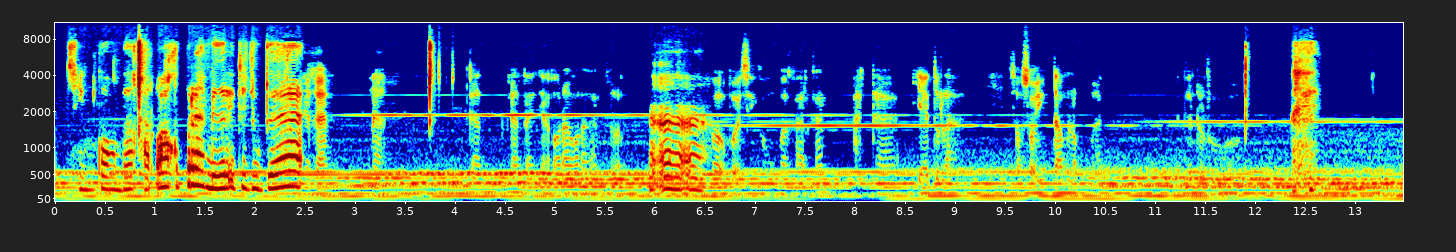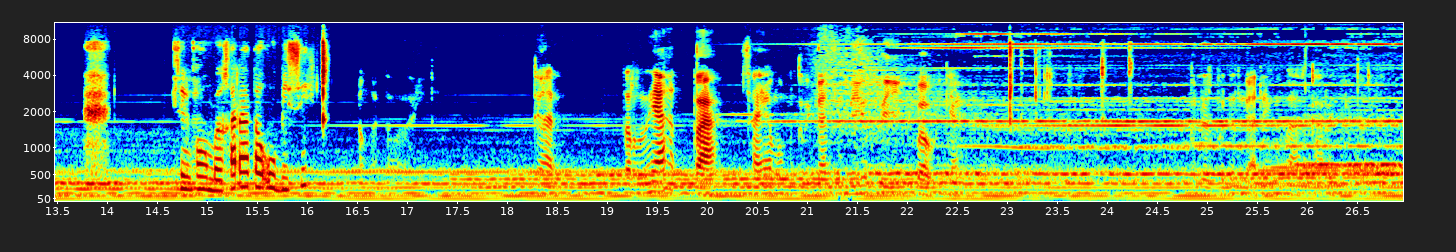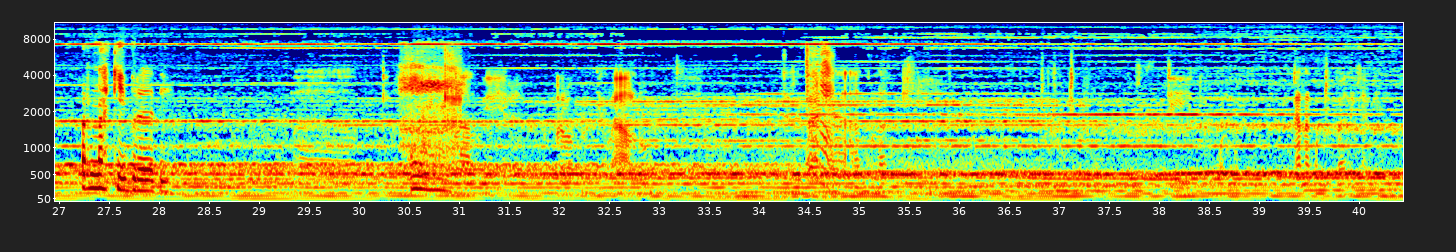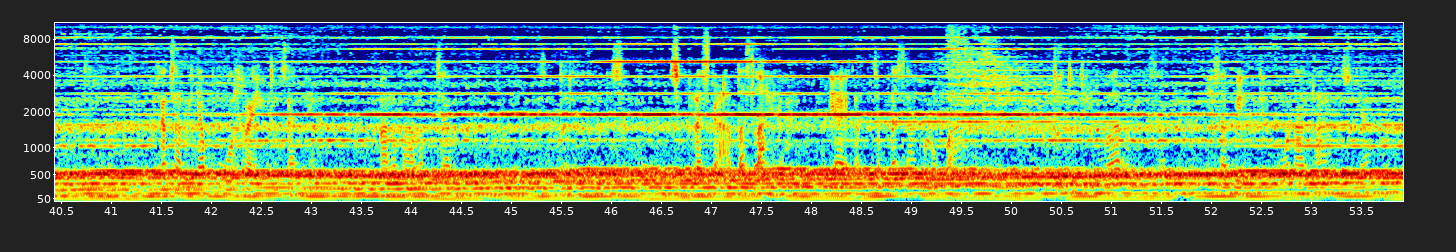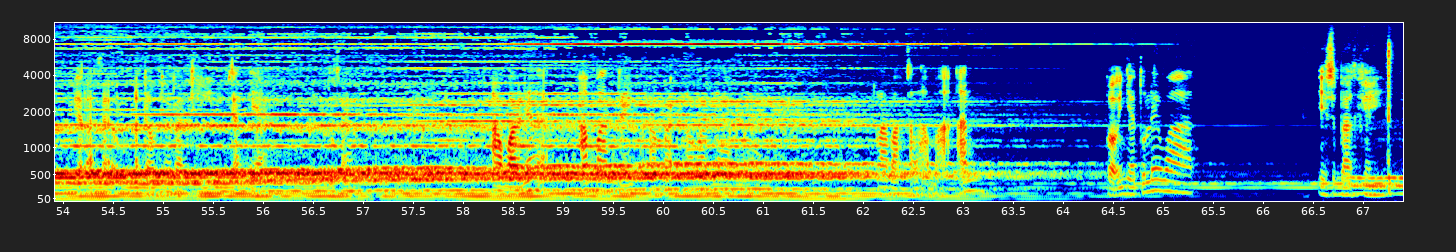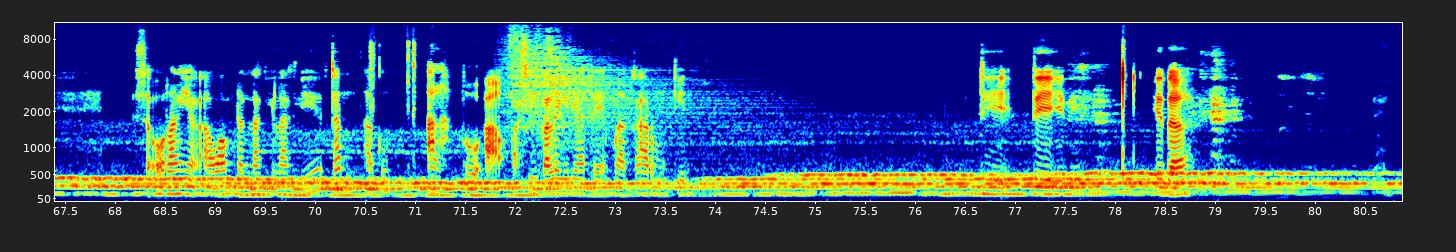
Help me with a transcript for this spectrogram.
Singkong bakar. Oh aku pernah dengar itu juga. Ya kan? Nah katanya orang-orang kan kalau bau-bau singkong bakar kan ada ya itulah sosok hitam lebat genderuwo singkong bakar atau ubi sih? Nggak tahu lah itu. Dan ternyata saya memberikan sendiri baunya pernah ki berarti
